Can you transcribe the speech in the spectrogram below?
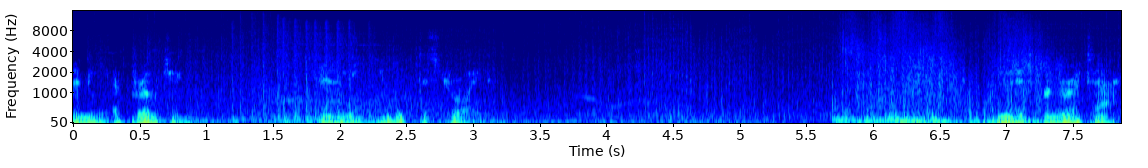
Enemy approaching. Enemy unit destroyed. Unit under attack.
